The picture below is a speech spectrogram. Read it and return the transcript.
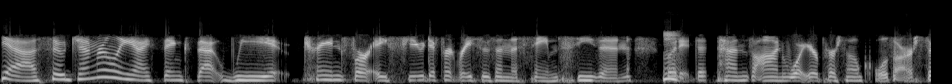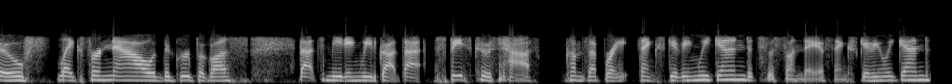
yeah, so generally, I think that we train for a few different races in the same season, but mm. it depends on what your personal goals are. So, like for now, the group of us that's meeting, we've got that Space Coast half comes up right Thanksgiving weekend. It's the Sunday of Thanksgiving weekend.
